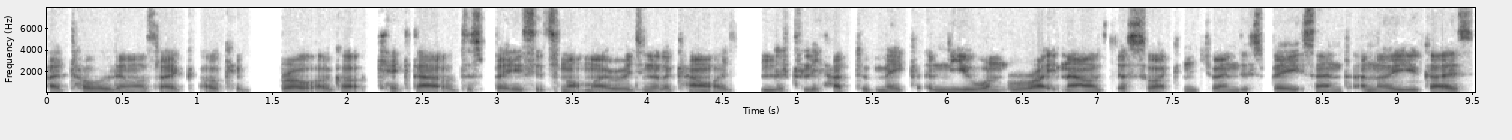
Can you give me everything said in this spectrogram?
I told him, I was like, okay, bro, I got kicked out of the space. It's not my original account. I literally had to make a new one right now just so I can join the space and I know you guys.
